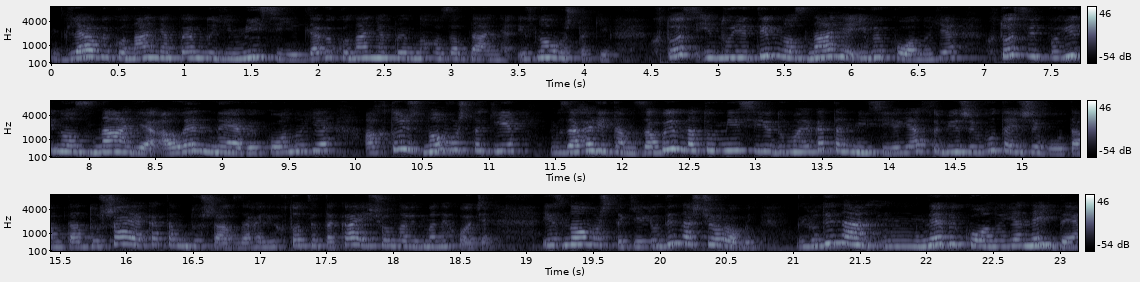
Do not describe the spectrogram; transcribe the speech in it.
для виконання певної місії, для виконання певного завдання. І знову ж таки, хтось інтуїтивно знає і виконує, хтось відповідно знає, але не виконує. А хтось знову ж таки взагалі там забив на ту місію, думає, яка там місія? Я собі живу та й живу. Там та душа, яка там душа, взагалі, хто це така і що вона від мене хоче. І знову ж таки, людина що робить? Людина не виконує, не йде.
